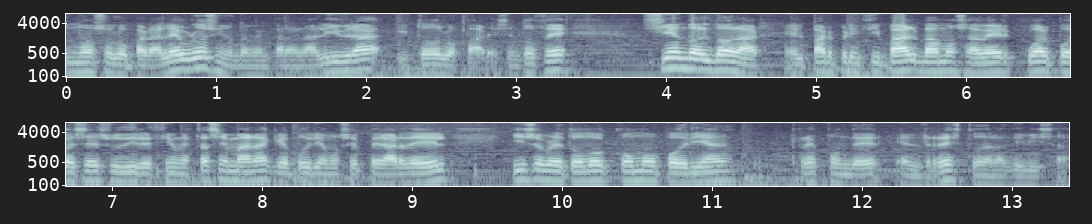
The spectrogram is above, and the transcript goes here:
no solo para el euro, sino también para la libra y todos los pares. Entonces, Siendo el dólar el par principal, vamos a ver cuál puede ser su dirección esta semana, qué podríamos esperar de él y sobre todo cómo podrían responder el resto de las divisas.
